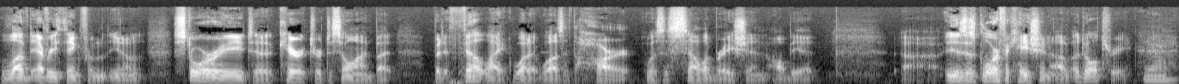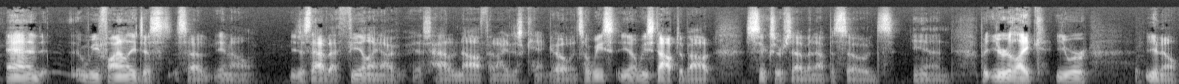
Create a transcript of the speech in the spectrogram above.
Loved everything from you know story to character to so on, but but it felt like what it was at the heart was a celebration, albeit uh, is this glorification of adultery. Yeah. And we finally just said, you know, you just have that feeling I've just had enough and I just can't go. And so we, you know, we stopped about six or seven episodes in. But you're like, you were, you know,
